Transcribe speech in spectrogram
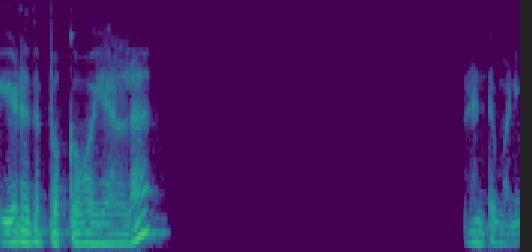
இடது பக்க ஒயரில் ரெண்டு மணி.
